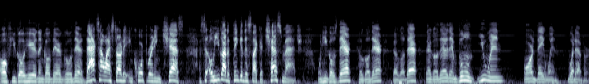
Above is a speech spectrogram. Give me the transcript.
oh, if you go here, then go there, go there. That's how I started incorporating chess. I said, oh, you got to think of this like a chess match. When he goes there, he'll go there, they'll go there, they'll go there, then boom, you win or they win, whatever.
